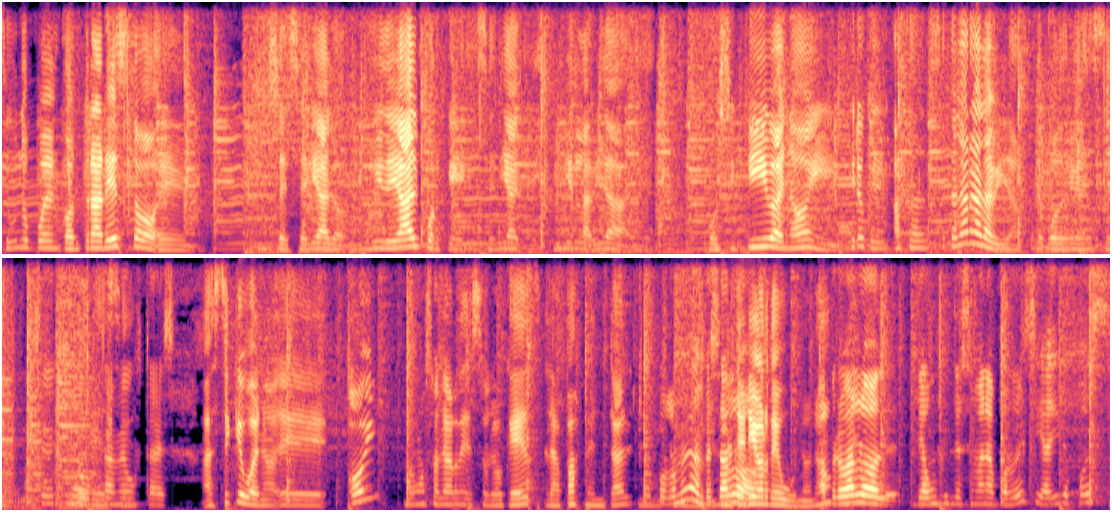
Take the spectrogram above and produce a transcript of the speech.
si uno puede encontrar eso, eh, no sé, sería lo, lo ideal porque sería eh, vivir la vida positiva, ¿no? Y creo que hasta se te alarga la vida, te podría decir. Sí, me gusta, me gusta eso. Así que bueno, eh, hoy vamos a hablar de eso, lo que es la paz mental y, No, por lo menos empezarlo interior de uno, ¿no? A probarlo de a un fin de semana por vez y ahí después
